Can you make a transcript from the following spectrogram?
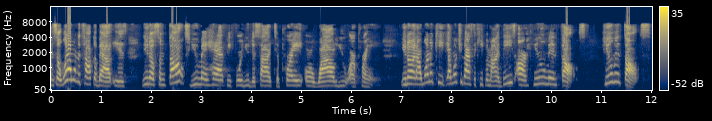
And so, what I want to talk about is, you know, some thoughts you may have before you decide to pray or while you are praying. You know, and I want to keep, I want you guys to keep in mind these are human thoughts. human thoughts.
